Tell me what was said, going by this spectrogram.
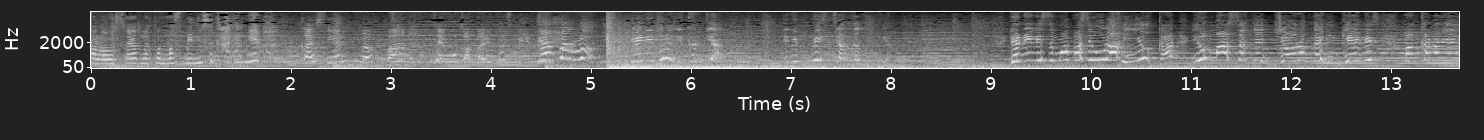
Kalau saya telepon Mas Benny sekarang ya? Kasihan Bapak. Saya mau kabarin Mas Benny. Gak perlu. Ini tuh lagi kerja. Jadi please jangan ganggu dia. Dan ini semua pasti ulah you kan? You masaknya jorok, gak higienis. Makanan yang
